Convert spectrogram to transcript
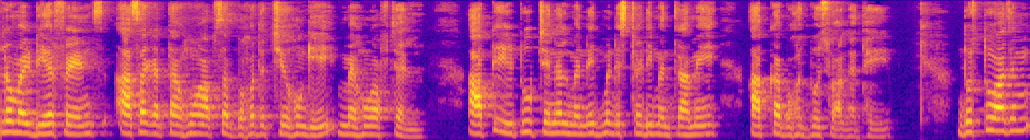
हेलो माय डियर फ्रेंड्स आशा करता हूँ आप सब बहुत अच्छे होंगे। मैं हूँ अफजल। आपके YouTube channel management study Mantra में आपका बहुत बहुत स्वागत है। दोस्तों आज हम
